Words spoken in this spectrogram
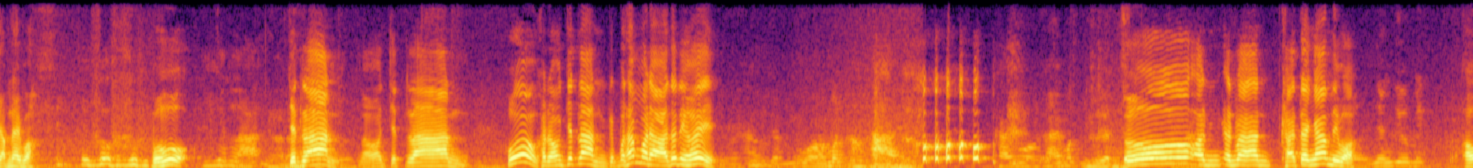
จำได้ปะโอ้โหล้านเจ็ดล้านเนาะเจ็ดล้านโอ้ขนมเจ็ดล้านกับธรรมดาตัวนี้เฮ้ยเอาจะมัวหมดเอาขาย ขายมัวขายหมดเดือนเอออันอันมาอันขายแต่งงามนี่บ่ยังยืมอีกโอ้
